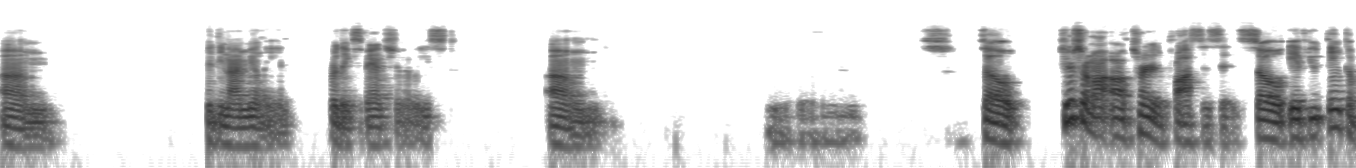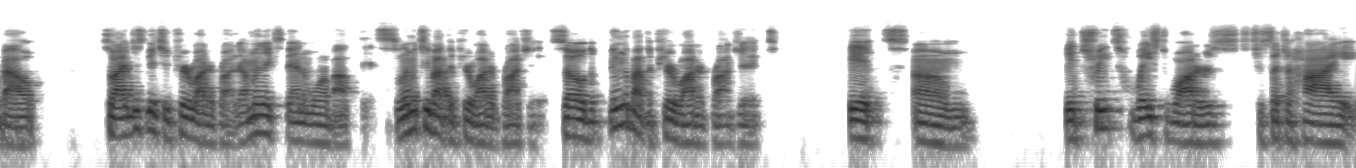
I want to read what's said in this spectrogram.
um, 59 million for the expansion, at least. Um, so here's some alternative processes. So if you think about so I just mentioned Pure Water Project. I'm going to expand more about this. So let me tell you about the Pure Water Project. So the thing about the Pure Water Project, it's um, it treats wastewaters to such a high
